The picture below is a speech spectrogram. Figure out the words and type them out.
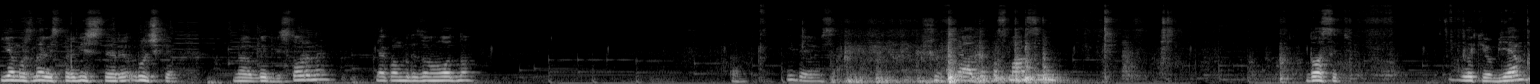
є можливість перевішити ручки на обидві сторони, як вам буде завгодно. Так, і дивимося. Шуфляди пластмасові. Досить великий об'єм.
